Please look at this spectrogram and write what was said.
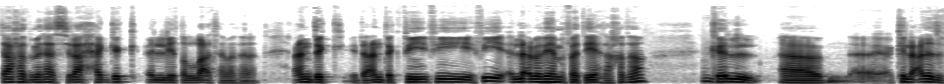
تأخذ منها السلاح حقك اللي طلعتها مثلا. عندك إذا عندك في في في اللعبه فيها مفاتيح تأخذها. كل آه آه، كل عدد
